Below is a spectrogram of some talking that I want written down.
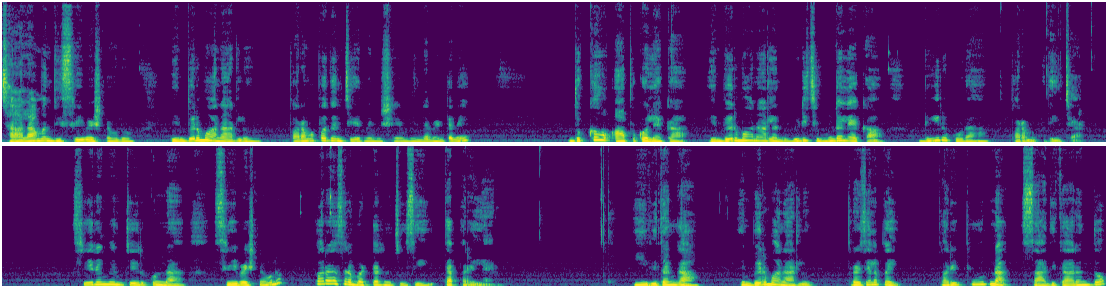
చాలామంది శ్రీ వైష్ణవులు ఎంపెరుమానార్లు పరమపదం చేరిన విషయం విన్న వెంటనే దుఃఖం ఆపుకోలేక ఎంబెరుమానార్లను విడిచి ఉండలేక వీరు కూడా పరమపదించారు. శ్రీరంగం చేరుకున్న శ్రీ వైష్ణవులు పరాశర భట్టర్ను చూసి తెప్పరిల్లారు. ఈ విధంగా ఎంబెరుమానార్లు ప్రజలపై పరిపూర్ణ సాధికారంతో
